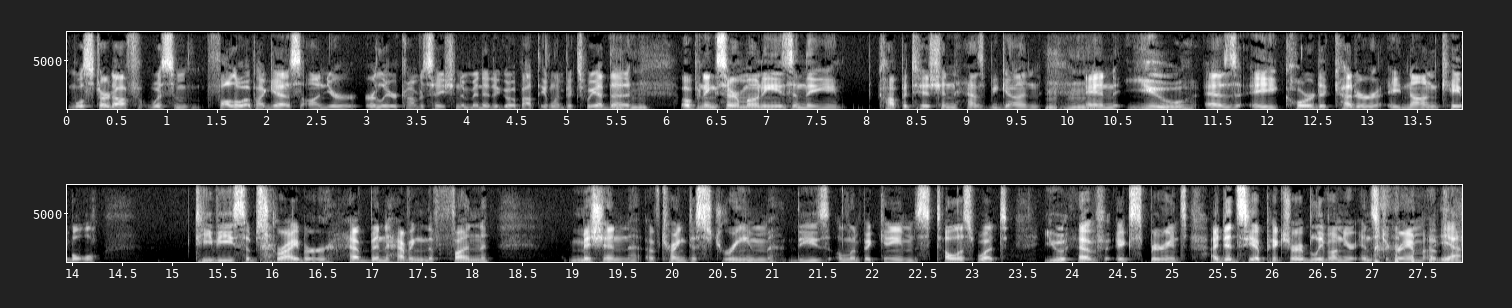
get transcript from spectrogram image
we'll start off with some follow up, I guess, on your earlier conversation a minute ago about the Olympics. We had the Mm-hmm. opening ceremonies and the competition has begun. Mm-hmm. And you, as a cord cutter, a non cable TV subscriber, have been having the fun mission of trying to stream these Olympic Games. Tell us what you have experienced. I did see a picture, I believe, on your Instagram of Yeah.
